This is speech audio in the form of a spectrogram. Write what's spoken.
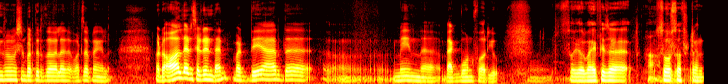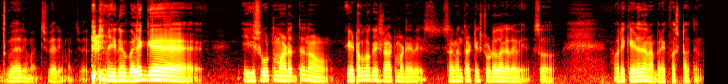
ಇನ್ಫಾರ್ಮೇಷನ್ ಬರ್ತಿರ್ತಾವಲ್ಲ ವಾಟ್ಸಪ್ನಾಗೆಲ್ಲ but all that said and done but they are the main backbone for you so your wife is a source of strength very much very much very ಈಗ ನೀವು ಬೆಳಗ್ಗೆ ಈಗ ಶೂಟ್ ಮಾಡೋದು ನಾವು ಏಟ್ ಓ ಕ್ಲಾಕಿಗೆ ಸ್ಟಾರ್ಟ್ ಮಾಡೇವಿ ಸೆವೆನ್ ತರ್ಟಿಗೆ ಸ್ಟುಡಿಯೋದಾಗ ಅದೇವಿ. ಸೊ ಅವ್ರಿಗೆ ಕೇಳಿದೆ ನಾ ಬ್ರೇಕ್ಫಾಸ್ಟ್ ಆತನ್.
